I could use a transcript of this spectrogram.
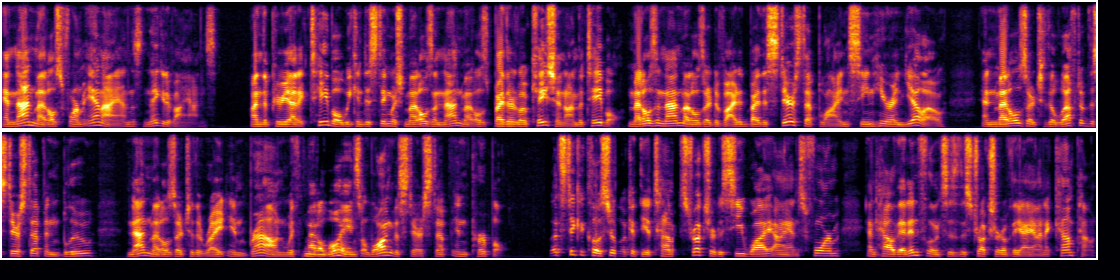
and nonmetals form anions, negative ions. On the periodic table, we can distinguish metals and nonmetals by their location on the table. Metals and nonmetals are divided by the stair-step line seen here in yellow, and metals are to the left of the stair-step in blue, nonmetals are to the right in brown, with metalloids along the stair-step in purple. Let's take a closer look at the atomic structure to see why ions form and how that influences the structure of the ionic compound.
